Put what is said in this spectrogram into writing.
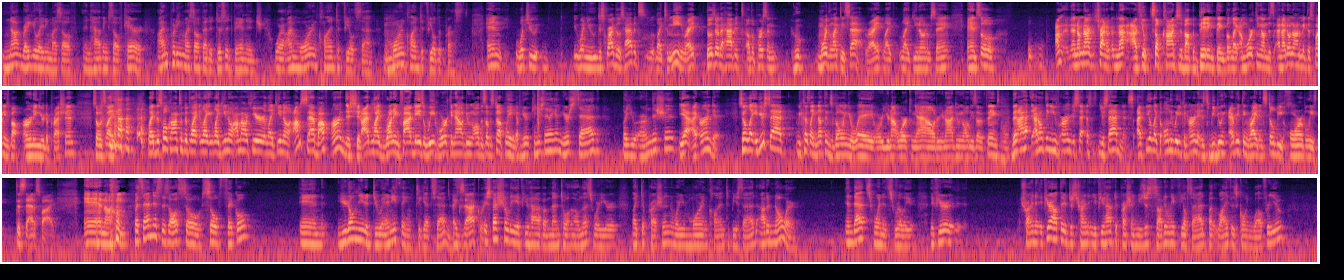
not regulating myself and having self care, I'm putting myself at a disadvantage where I'm more inclined to feel sad, I'm Mhm. more inclined to feel depressed. And what you when you describe those habits like to me, right? Those are the habits of a person who more than likely sad, right? Like like you know what I'm saying? And so I'm and I'm not trying to not I feel self-conscious about the bidding thing, but like I'm working on this and I don't know how to make this funny. It's about earning your depression. So it's like like this whole concept of like like like you know I'm out here like you know I'm sad but I've earned this shit. I'm like running 5 days a week, working out, doing all this other stuff. Wait, If- you're, can you say that again? You're sad, but you earned this shit? Yeah, I earned it. So like if you're sad because like nothing's going your way or you're not working out or you're not doing all these other things, Uh-huh. then I I don't think you've earned your sa- your sadness. I feel like the only way you can earn it is to be doing everything right and still be horribly dissatisfied. And um But sadness is also so fickle, and you don't need to do anything to get sadness. exactly. Especially if you have a mental illness where you're like depression, where you're more inclined to be sad out of nowhere. And that's when it's really, if you're trying to, if you're out there just trying to, if you have depression, you just suddenly feel sad, but life is going well for you.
